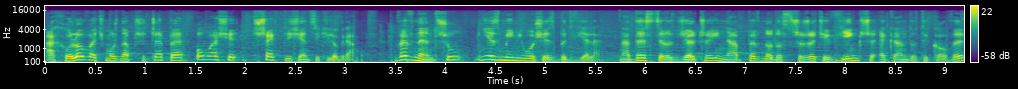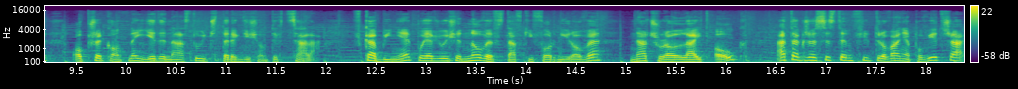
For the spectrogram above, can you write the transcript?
a holować można przyczepę o masie 3000 kg. We wnętrzu nie zmieniło się zbyt wiele. Na desce rozdzielczej na pewno dostrzeżecie większy ekran dotykowy o przekątnej 11,4 cala. W kabinie pojawiły się nowe wstawki fornirowe Natural Light Oak, a także system filtrowania powietrza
